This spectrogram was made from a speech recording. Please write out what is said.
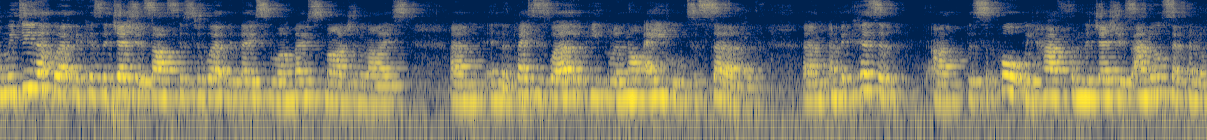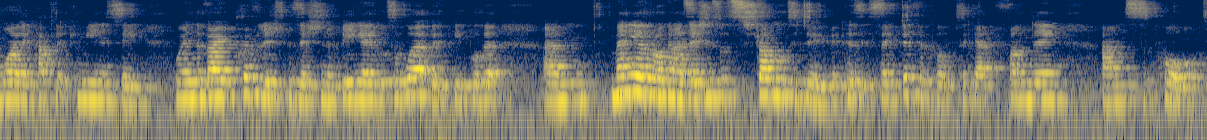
And we do that work because the Jesuits ask us to work with those who are most marginalised um, in the places where other people are not able to serve. Um, and because of uh, the support we have from the Jesuits and also from the wider Catholic community, we're in the very privileged position of being able to work with people that um, many other organisations would struggle to do because it's so difficult to get funding and support.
